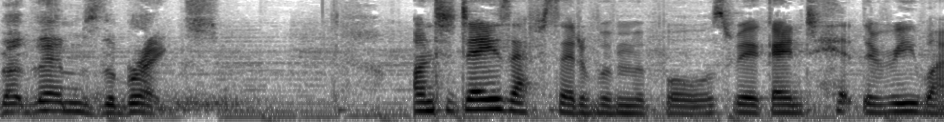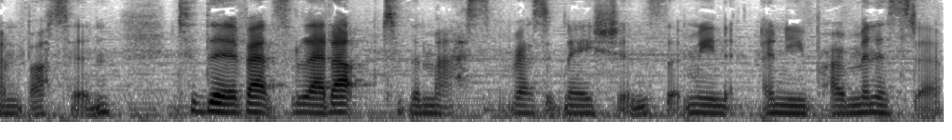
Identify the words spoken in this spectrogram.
But them's the breaks. On today's episode of Women with Balls, we are going to hit the rewind button to the events that led up to the mass resignations that mean a new Prime Minister,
